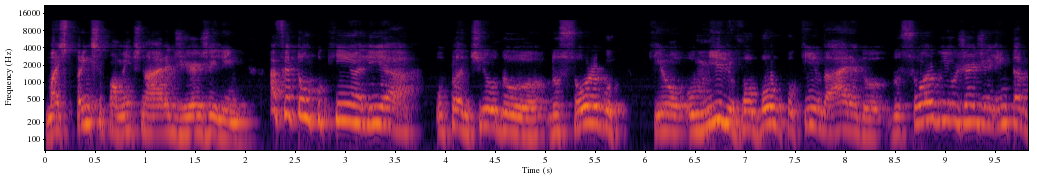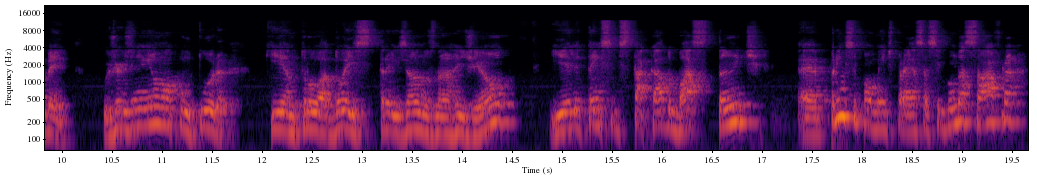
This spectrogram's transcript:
mas principalmente na área de gergelim. Afetou um pouquinho ali a, o plantio do, do sorgo, que o, o, milho roubou um pouquinho da área do, do sorgo e o gergelim também. O gergelim é uma cultura que entrou há dois, três anos na região e ele tem se destacado bastante, é, principalmente para essa segunda safra,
